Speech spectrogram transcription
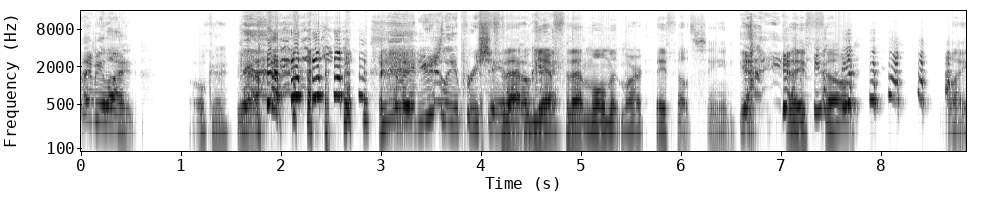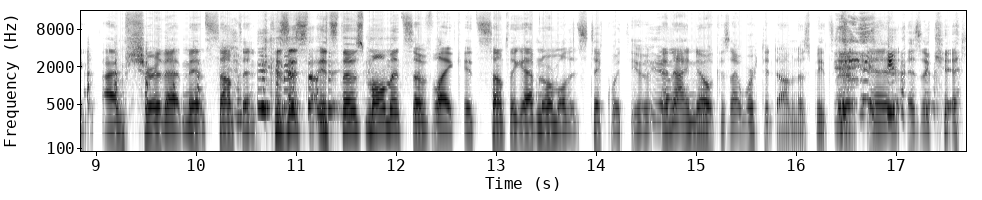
they'd be like, "Okay, yeah," and they'd usually appreciate for that, it. Okay. yeah, for that moment, Mark, they felt seen. Yeah. they felt like I'm sure that meant something because it's it's those moments of like it's something abnormal that stick with you, and I know because I worked at Domino's Pizza uh, as a kid,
